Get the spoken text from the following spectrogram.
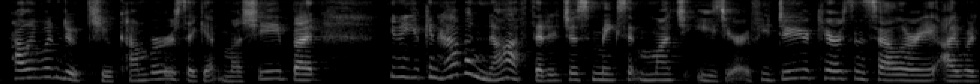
I probably wouldn't do cucumbers; they get mushy, but you know you can have enough that it just makes it much easier. If you do your carrots and celery, I would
